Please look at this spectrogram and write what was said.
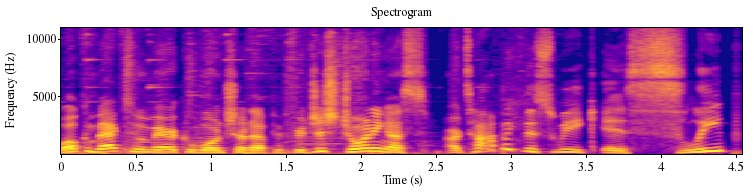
Welcome back to America Won't Shut Up. If you're just joining us, our topic this week is sleep.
